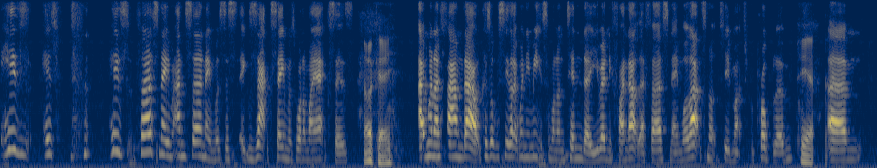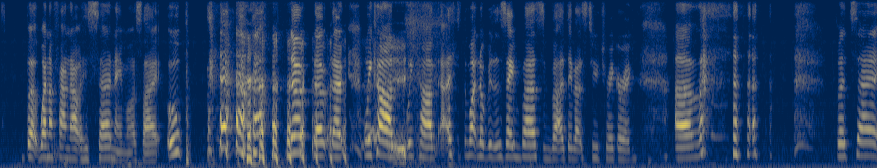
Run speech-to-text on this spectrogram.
His his his first name and surname was the exact same as one of my exes. Okay, And when I found out, because obviously, like when you meet someone on Tinder, you only find out their first name. Well, that's not too much of a problem. yeah, Um, but when I found out his surname, I was like, "Oop, no, no, no, we can't, we can't." It might not be the same person, but I think that's too triggering. Um, but uh,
